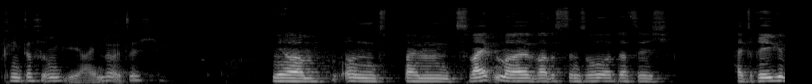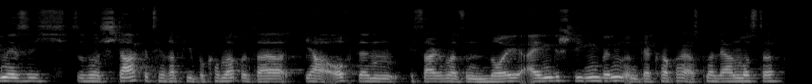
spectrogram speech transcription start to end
Klingt das irgendwie eindeutig? Ja, und beim zweiten Mal war das dann so, dass ich halt regelmäßig so starke Therapie bekommen habe und da ja auch dann, ich sage mal, so neu eingestiegen bin und der Körper erstmal lernen musste,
